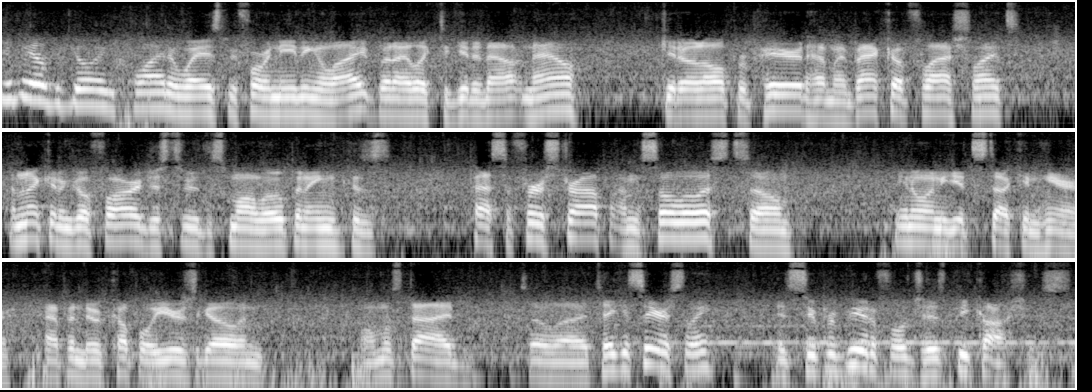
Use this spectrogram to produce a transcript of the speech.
you'll be able to go in quite a ways before needing a light, but I like to get it out now, get it all prepared, have my backup flashlights. I'm not going to go far, just through the small opening, because past the first drop. I'm a soloist, so you don't want to get stuck in here. Happened to a couple years ago and almost died. So uh, take it seriously. It's super beautiful, just be cautious.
